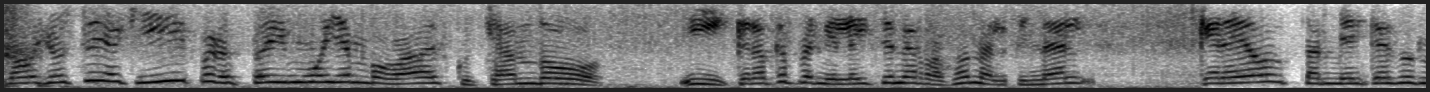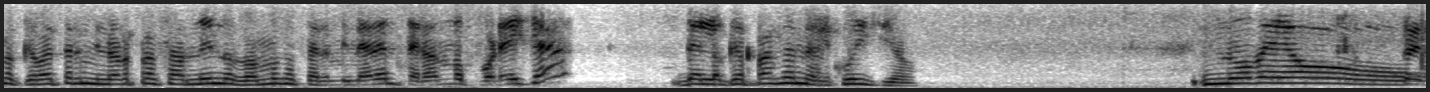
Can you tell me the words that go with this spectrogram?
no, yo estoy aquí, pero estoy muy embobada escuchando y creo que Penilei tiene razón, al final creo también que eso es lo que va a terminar pasando y nos vamos a terminar enterando por ella de lo que pasa en el juicio. No veo pues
